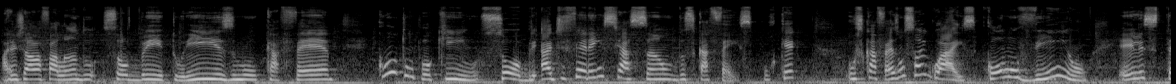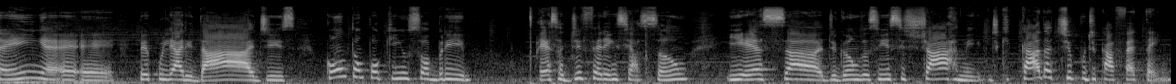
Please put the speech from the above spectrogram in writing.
A gente estava falando sobre turismo, café. Conta um pouquinho sobre a diferenciação dos cafés, porque os cafés não são iguais. Como o vinho, eles têm é, é, é peculiaridades, Conta um pouquinho sobre essa diferenciação e essa, digamos assim, esse charme de que cada tipo de café tem.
